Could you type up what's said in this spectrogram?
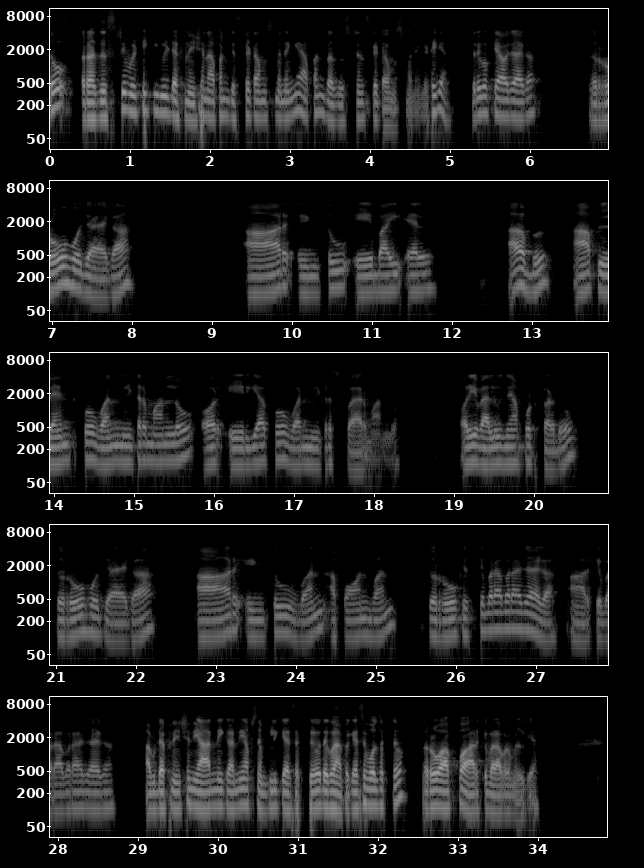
तो रेजिस्टिविटी की भी डेफिनेशन अपन किसके टर्म्स में देंगे? अपन रेजिस्टेंस के टर्म्स में देंगे, ठीक है? तो देखो क्या हो जाएगा? रो हो जाएगा R into A by L अब आप लेंथ को वन मीटर मान लो और एरिया को वन मीटर स्क्वायर मान लो। और ये वैल्यूज़ यहाँ पुट कर दो तो रो हो जाएगा R into one upon one तो रो किसके बराबर आ जाएगा? आर के बराबर आ जाएगा। अब डेफिनेशन याद नहीं करनी, आप सिंपली कह सकते हो। देखो यहाँ पे कैसे बोल सकते हो? रो आपको आर के बराबर मिल गया।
